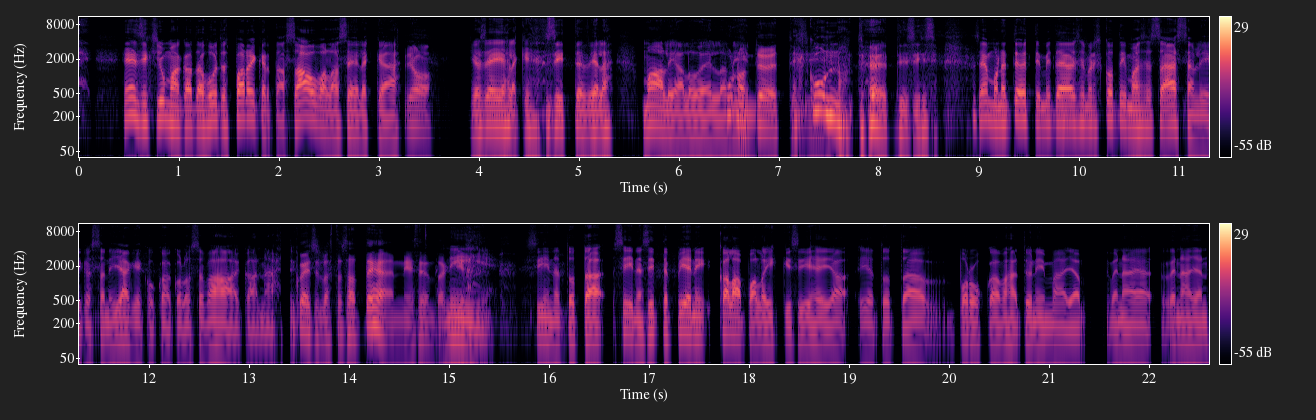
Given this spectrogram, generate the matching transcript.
ensiksi Jumalan kautta huitas pari kertaa sauvalla selkää Joo, ja sen jälkeen sitten vielä maalialueella kunnon niin, töötti. siis. Kunnon töötti siis. Semmoinen töötti, mitä jo esimerkiksi kotimaisessa SM-liigassa niin jääkiekokakolossa vähän aikaa nähty. Kun ei sellaista saa tehdä, niin sen takia. Niin. Siinä, tota, siinä sitten pieni kalapalikki siihen ja, ja tota, porukkaa vähän tönimään ja Venäjä, Venäjän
